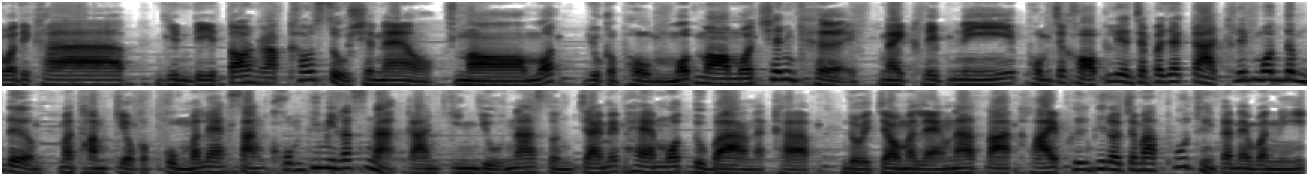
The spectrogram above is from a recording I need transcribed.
สวัสดีครับ ยินดีต้อนรับเข้าสู่ช anel มอมด อยู่กับผมมดมอมดเช่นเคย ในคลิปนี้ผมจะขอเปลี่ยนจากบรรยากาศคลิปมดเดิมๆมาทำเกี่ยวกับกลุ่มแมลงสังคมที่มีลักษณะการกินอยู่น่าสนใจไม่แพ้มดดูบ้างนะครับ โดยเจ้าแมลงหน้าตาคล้ายพึ่งที่เราจะมาพูดถึงกันในวันนี้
